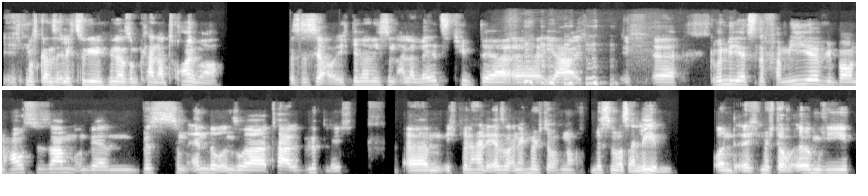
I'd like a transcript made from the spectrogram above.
ich muss ganz ehrlich zugeben, ich bin ja so ein kleiner Träumer. Das ist ja, ich bin ja nicht so ein Allerweltstyp, der, äh, ja, ich, ich äh, gründe jetzt eine Familie, wir bauen ein Haus zusammen und werden bis zum Ende unserer Tage glücklich. Ähm, ich bin halt eher so einer, ich möchte auch noch ein bisschen was erleben. Und ich möchte auch irgendwie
